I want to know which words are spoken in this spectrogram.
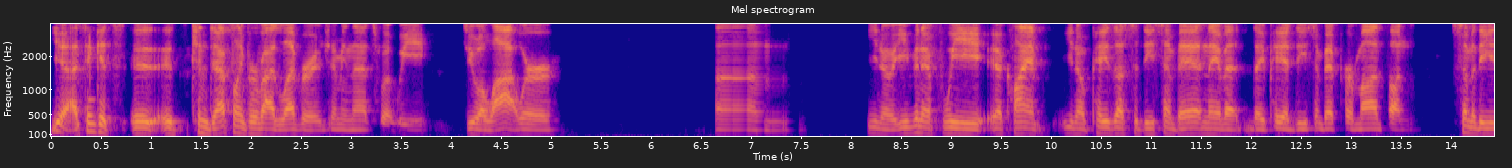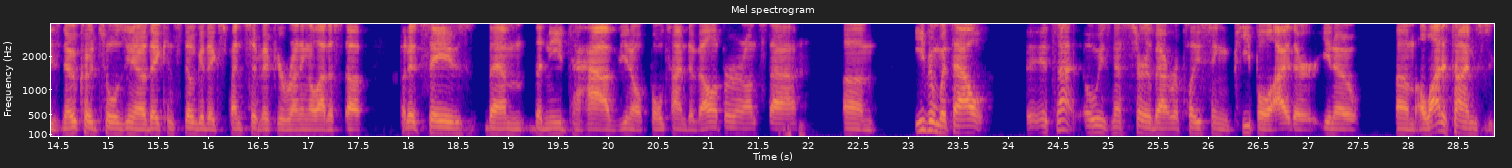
yeah i think it's it, it can definitely provide leverage i mean that's what we do a lot where um you know, even if we a client, you know, pays us a decent bit and they have a they pay a decent bit per month on some of these no code tools, you know, they can still get expensive if you're running a lot of stuff, but it saves them the need to have, you know, full time developer on staff. Mm-hmm. Um, even without, it's not always necessarily about replacing people either. You know, um, a lot of times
